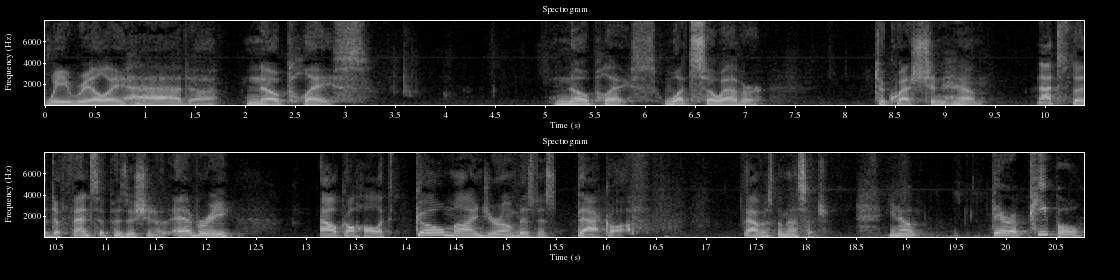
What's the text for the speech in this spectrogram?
we really had uh, no place, no place whatsoever to question him. That's the defensive position of every alcoholic. Go mind your own business. Back off. That was the message. You know, there are people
